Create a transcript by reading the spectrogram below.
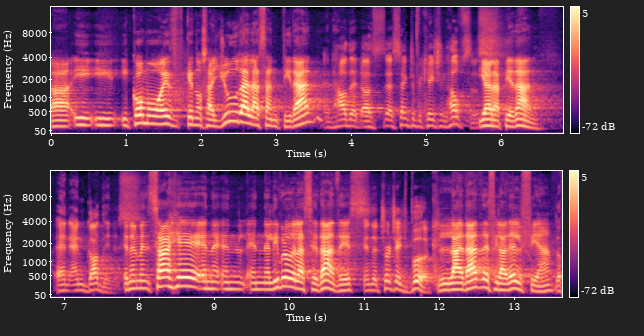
ah, y, y- y cómo es que nos ayuda la santidad and how that uh, sanctification helps us y a la piedad. And, and godliness. En el mensaje, en, en- en el libro de las edades, In the church age book, la edad de Filadelfia, the,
